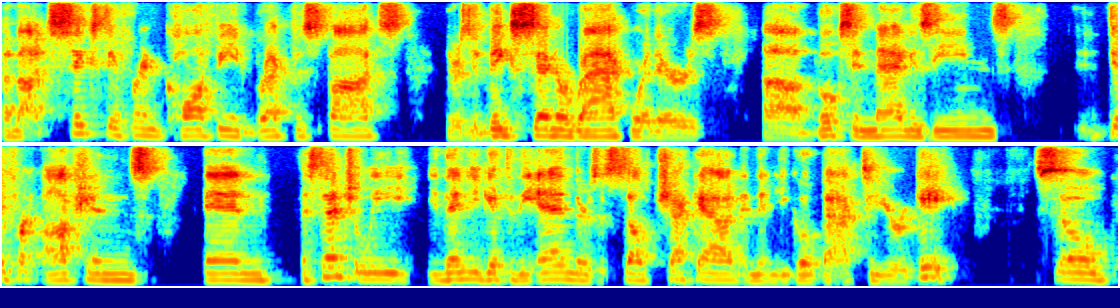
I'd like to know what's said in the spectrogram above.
about six different coffee and breakfast spots. There's a big center rack where there's uh, books and magazines different options. And essentially, then you get to the end, there's a self checkout, and then you go back to your gate. So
